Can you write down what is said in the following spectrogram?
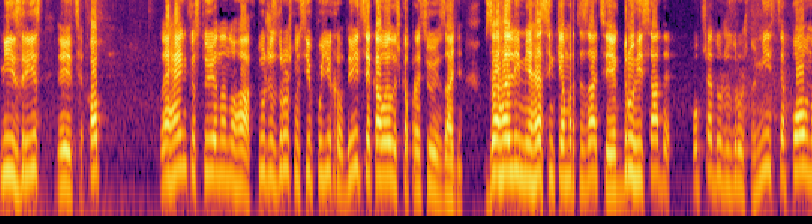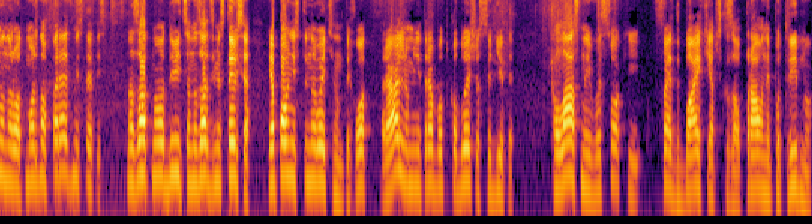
мій зріст. Дивіться, хоп. Легенько стою на ногах. Дуже зручно сів поїхав. Дивіться, яка вилочка працює задня. Взагалі м'ягесенькі амортизації, як другий сяде, взагалі дуже зручно. Місця повно народ, можна вперед зміститись. Назад, ну от дивіться, назад змістився. Я повністю на витягнутих. От, реально мені треба от ближче сидіти. Класний високий фетбайк, я б сказав. Право не потрібно.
